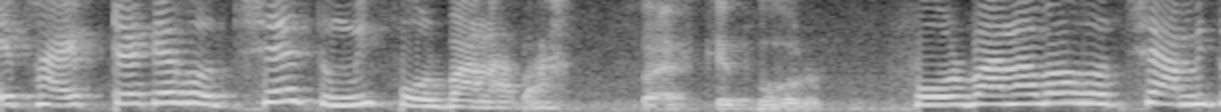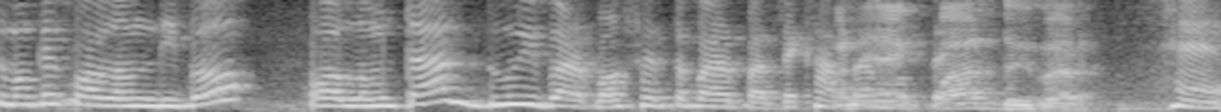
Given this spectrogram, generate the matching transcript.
এই ফাইভটাকে হচ্ছে তুমি ফোর বানাবা। ফাইভ কে ফোর ফোর বানাবা হচ্ছে আমি তোমাকে কলম দিব। কলমটা দুইবার বসাতে পারবা যে মানে খাতার মধ্যে। একবার দুইবার? হ্যাঁ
